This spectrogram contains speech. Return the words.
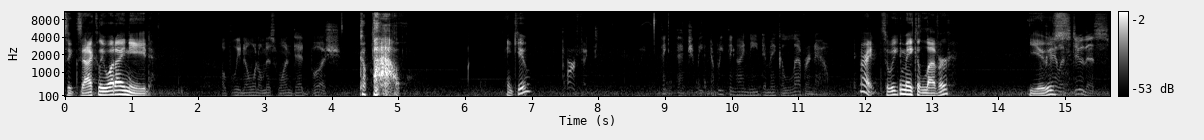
It's exactly what I need. Hopefully no one will miss one dead bush. Kapow! Thank you. Perfect. I think that should be everything I need to make a lever now. Alright, so we can make a lever. Use. Okay, let's do this.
